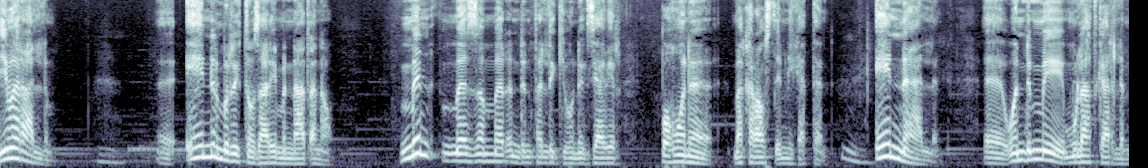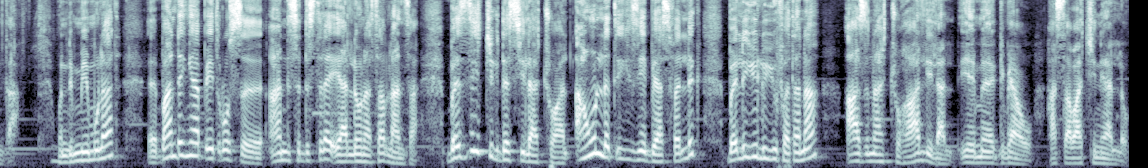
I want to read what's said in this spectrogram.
ይመራልም። ይህንን ምሪት ነው ዛሬ የምናጠናው። ምን መዘመር እንድንፈልግ ይሁን እግዚአብሔር በሆነ መከራ ውስጥ የሚከተን ይህን እናያለን። ወንድሜ ሙላት ጋር ልምጣ። ወንድሜ ሙላት በአንደኛ ጴጥሮስ አንድ ስድስት ላይ ያለውን ሀሳብ ላንሳ። በዚህ እጅግ ደስ ይላችኋል፣ አሁን ለጥቂት ጊዜ ቢያስፈልግ በልዩ ልዩ ፈተና አዝናችኋል ይላል የመግቢያው ሀሳባችን ያለው።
